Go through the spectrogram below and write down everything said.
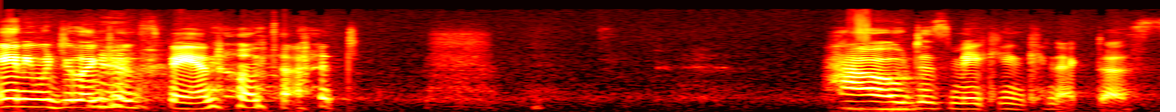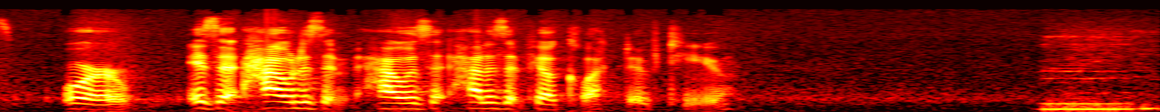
Annie, would you like to expand on that? How does making connect us, or is it how does it how is it how does it feel collective to you? Mm,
